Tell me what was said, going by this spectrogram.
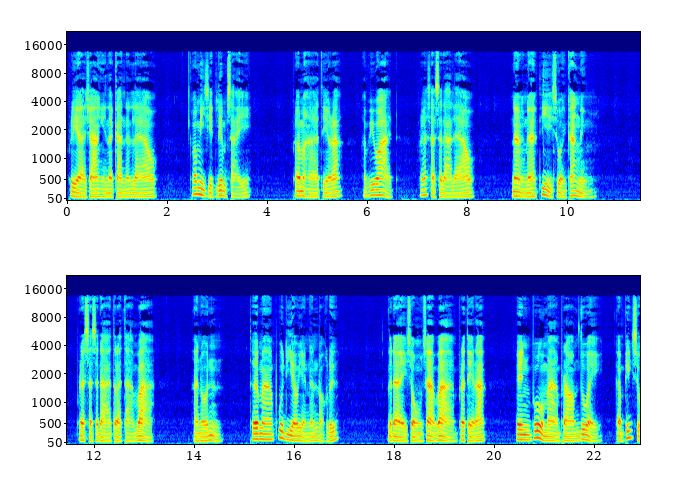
พระยาช้างเห็นอาการนั้นแล้ว ก็มีจิตเลื่อมใส พระมหาเถระอภิวาท พระศาสดาแล้ว นั่งนะที่ส่วนข้างหนึ่ง ระศาสดาตรัสถามว่า อานนท์เธอมาผู้เดียวอย่างนั้นหรอกหรือและได้ทรงทราบว่าพระเทระเป็นผู้มาพร้อมด้วยกับภิกษุ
